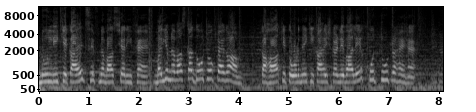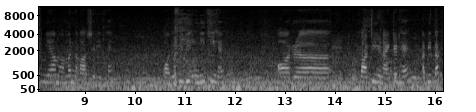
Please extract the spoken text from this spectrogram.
नून लीग के कायद सिर्फ़ नवाज़ शरीफ हैं। मरियम नवाज़ का दो टोक पैगाम। कहा कि तोड़ने की ख्वाहिश करने वाले खुद टूट रहे हैं। लीडर मियाँ मोहम्मद नवाज़ शरीफ हैं। पॉलिसी भी उन्हीं की है। और पार्टी यूनाइटेड है। अभी तक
